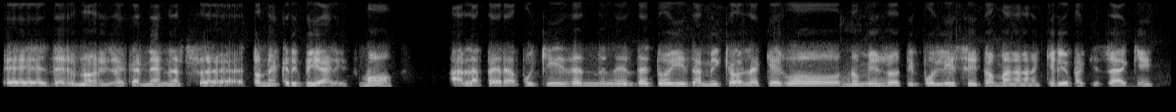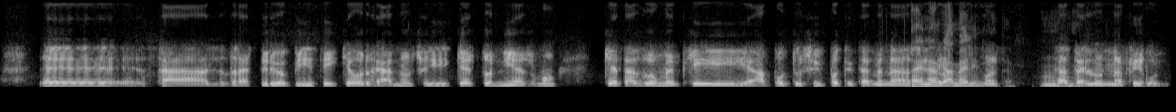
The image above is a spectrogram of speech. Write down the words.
ε, δεν γνώριζε κανένας ε, τον ακριβή αριθμό αλλά πέρα από εκεί δεν, δεν το είδαμε κιόλα και εγω νομίζω ότι πολύ σύντομα κύριε Πακιζάκη ε, θα δραστηριοποιηθεί και οργάνωση και στον Ιασμό και θα δούμε ποιοι από τους υποτιθέμενα τα ενεργά μέλη μας θα θέλουν να φύγουν.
